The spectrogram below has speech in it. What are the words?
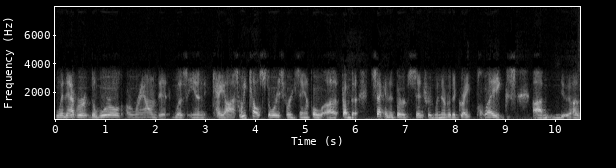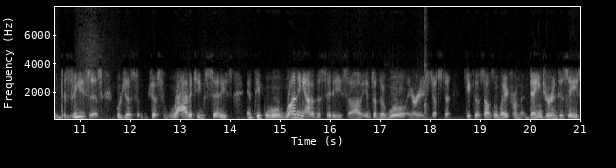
whenever the world around it was in chaos. We tell stories, for example, uh, from the second and third century, whenever the great plagues, um, uh, diseases were just just ravaging cities, and people were running out of the cities uh, into the rural areas just to keep themselves away from danger and disease.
